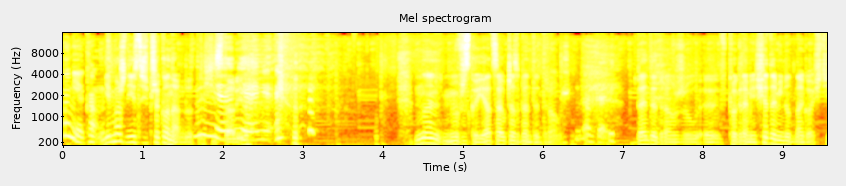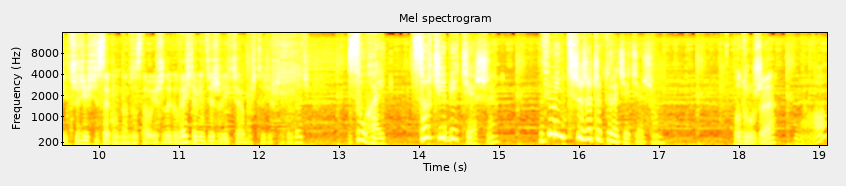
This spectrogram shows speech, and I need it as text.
poniekąd. Nie masz, nie jesteś przekonany do tej nie, historii. nie, nie. No mimo wszystko ja cały czas będę drążył. Okej. Będę drążył y, w programie 7 minut na gości. 30 sekund nam zostało jeszcze do tego wejścia, więc jeżeli chciałabyś coś jeszcze dodać. Słuchaj, co ciebie cieszy? Wymień trzy rzeczy, które cię cieszą. Podróże. No,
